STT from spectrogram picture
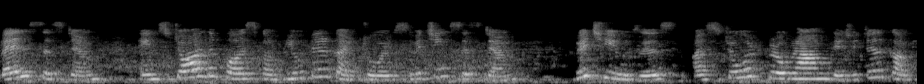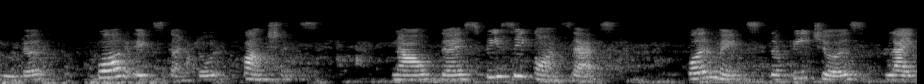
Bell System installed the first computer-controlled switching system which uses a stored program digital computer for its control functions. Now the SPC concepts permits the features like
